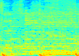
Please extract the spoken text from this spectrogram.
such a loser.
